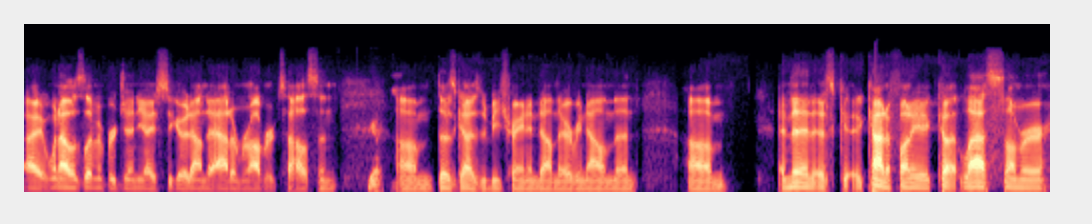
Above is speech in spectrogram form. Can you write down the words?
I when I was living in Virginia, I used to go down to Adam Roberts' house and yeah. um, those guys would be training down there every now and then. Um, and then it's kind of funny. Last summer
